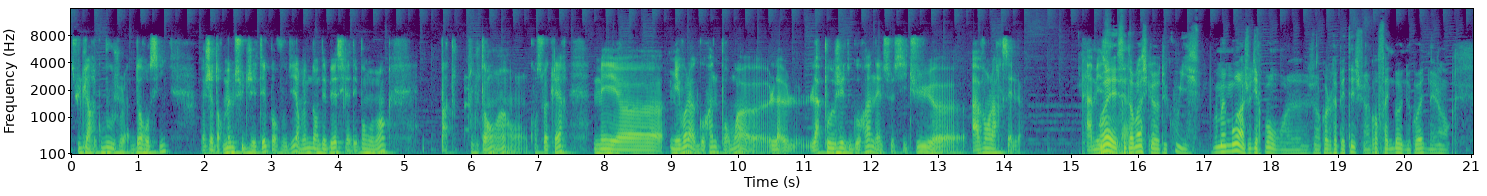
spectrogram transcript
Celui de l'Arc-Bou, je l'adore aussi. J'adore même celui de GT, pour vous dire. Même dans DBS, il a des bons moments. Pas tout, le temps, hein, qu'on soit clair. Mais, euh, mais voilà, Gohan, pour moi, euh, l'apogée de Gohan, elle se situe euh, avant l'Arc-Cell. Ouais, c'est dommage que du coup, même moi, je veux dire, bon, je vais encore le répéter, je suis un gros fanboy de Gohan, mais genre, Euh,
